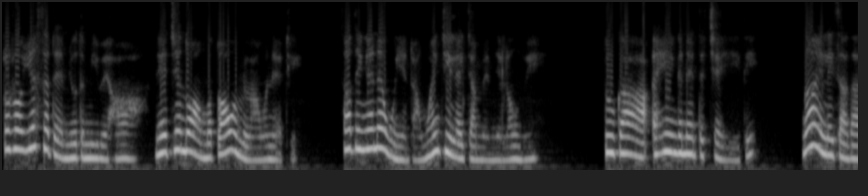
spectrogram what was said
တော်တော်ရက်ဆက်တဲ့မျိုးသမီးပဲဟာနေချင်းတော့အောင်မတော်ဝင်မလာဝင်တဲ့အထိစာသင်ခန်းထဲဝင်ရင်တောင်ဝိုင်းကြည့်လိုက်ကြမယ်မျက်လုံးတွေ သူကအဟင်ကနေတစ်ချက်ရည်သည်ငါ့ရဲ့လိပ်စာသာ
